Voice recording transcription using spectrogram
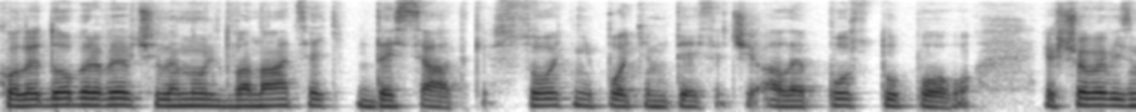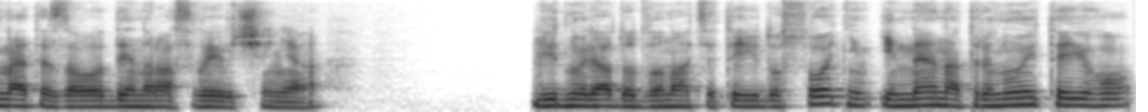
Коли добре вивчили 0,12, десятки, сотні, потім тисячі, але поступово. Якщо ви візьмете за один раз вивчення від 0 до 12 і до сотні і не натренуєте його,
